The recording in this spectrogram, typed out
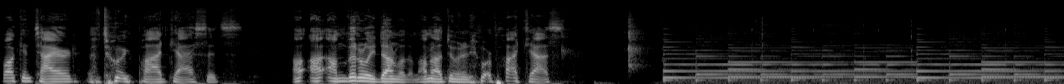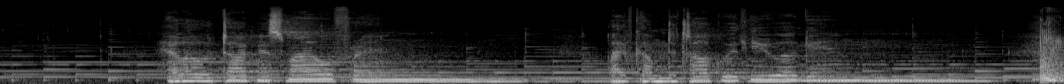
fucking tired of doing podcasts. It's I, I, I'm literally done with them. I'm not doing any more podcasts. Hello, darkness, my old friend. I've come to talk with you again.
